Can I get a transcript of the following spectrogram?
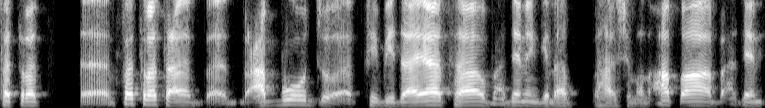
فترة فترة عبود في بداياتها وبعدين انقلاب هاشم العطا بعدين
